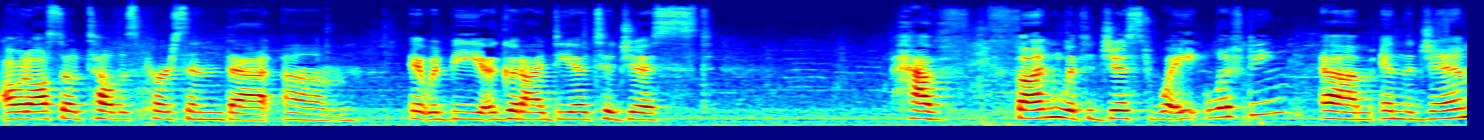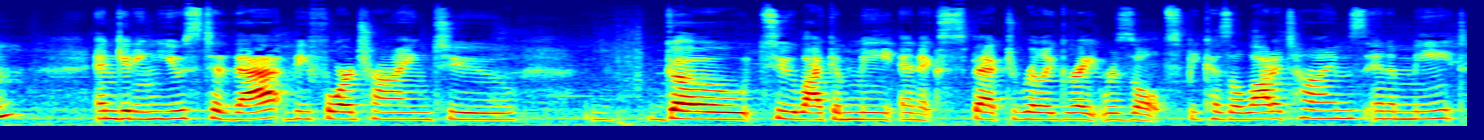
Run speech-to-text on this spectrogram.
I would also tell this person that um, it would be a good idea to just have fun with just weightlifting um, in the gym and getting used to that before trying to go to like a meet and expect really great results because a lot of times in a meet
